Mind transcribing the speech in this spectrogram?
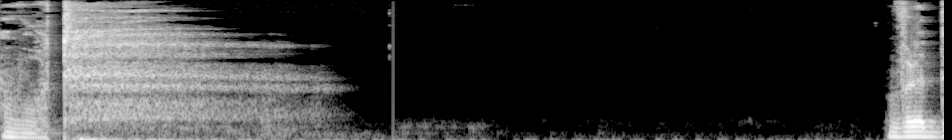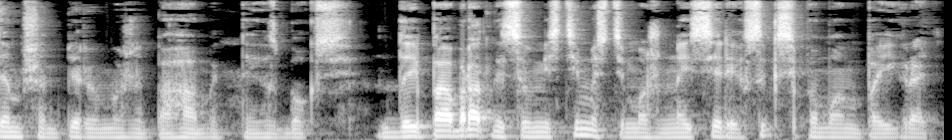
Вот. В Redemption 1 можно погамать на Xbox. Да и по обратной совместимости можно на сериях X, по-моему, поиграть.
